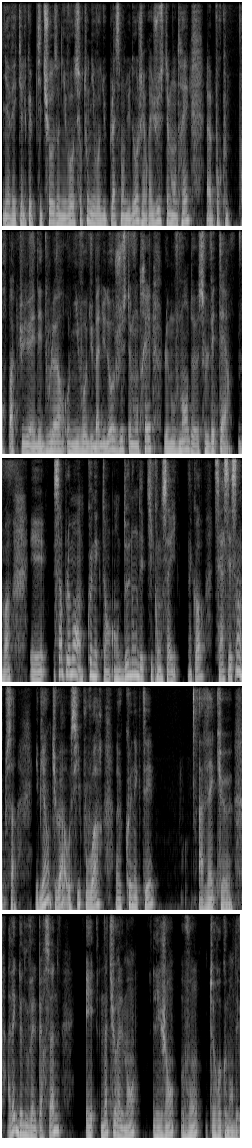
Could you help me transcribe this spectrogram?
il y avait quelques petites choses au niveau, surtout au niveau du placement du dos. J'aimerais juste te montrer pour que pour pas que tu aies des douleurs au niveau du bas du dos, juste te montrer le mouvement de soulever de terre. Tu vois et simplement en connectant, en donnant des petits conseils D'accord? C'est assez simple ça. Eh bien, tu vas aussi pouvoir euh, connecter avec, euh, avec de nouvelles personnes et naturellement, les gens vont te recommander.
